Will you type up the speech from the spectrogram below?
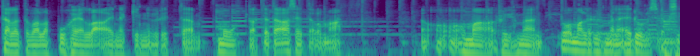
tällä tavalla puheella ainakin yrittää muuttaa tätä asetelmaa omaa ryhmään, omalle ryhmälle edulliseksi.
